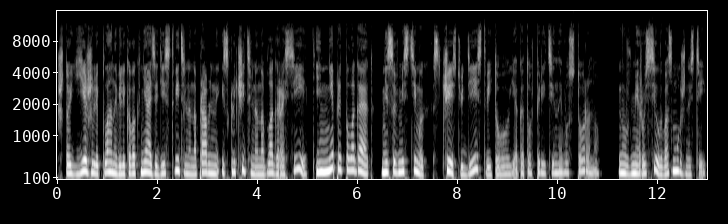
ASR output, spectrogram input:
что ежели планы великого князя действительно направлены исключительно на благо России и не предполагают несовместимых с честью действий, то я готов перейти на его сторону. Ну, в меру сил и возможностей.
